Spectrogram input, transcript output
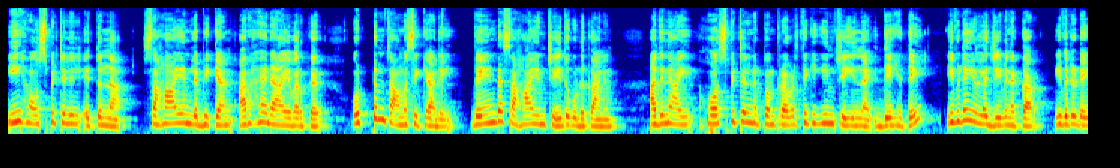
ഈ ഹോസ്പിറ്റലിൽ എത്തുന്ന സഹായം ലഭിക്കാൻ അർഹരായവർക്ക് ഒട്ടും താമസിക്കാതെ വേണ്ട സഹായം ചെയ്തു കൊടുക്കാനും അതിനായി ഹോസ്പിറ്റലിനൊപ്പം പ്രവർത്തിക്കുകയും ചെയ്യുന്ന ഇദ്ദേഹത്തെ ഇവിടെയുള്ള ജീവനക്കാർ ഇവരുടെ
